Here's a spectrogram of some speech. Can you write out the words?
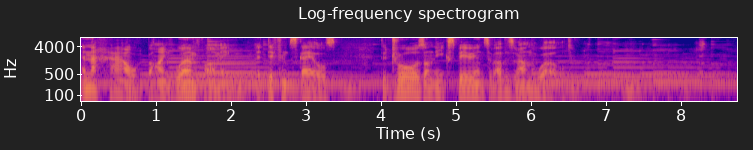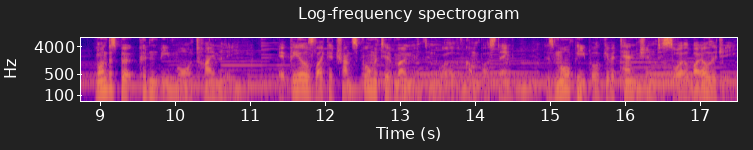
and the how behind worm farming at different scales that draws on the experience of others around the world. Rhonda's book couldn't be more timely. It feels like a transformative moment in the world of composting as more people give attention to soil biology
